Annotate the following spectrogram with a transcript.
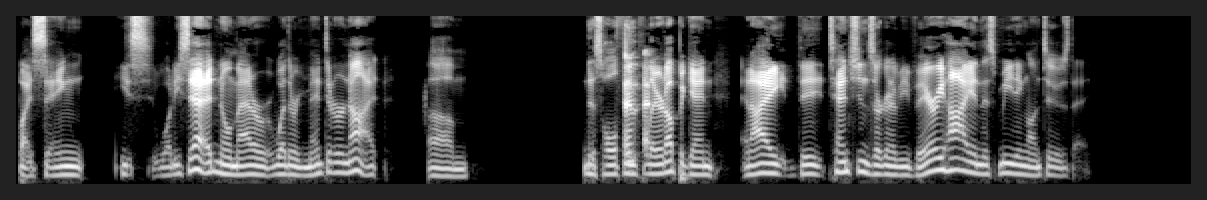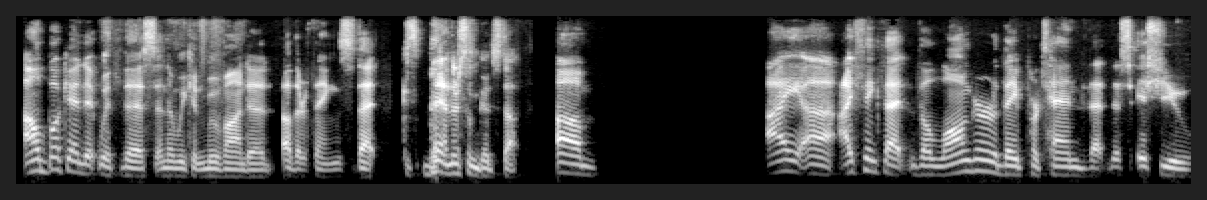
by saying he's what he said, no matter whether he meant it or not. Um, this whole thing And- flared up again, and I the tensions are going to be very high in this meeting on Tuesday. I'll bookend it with this, and then we can move on to other things that because man, there's some good stuff. Um, I uh, I think that the longer they pretend that this issue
